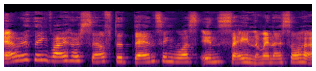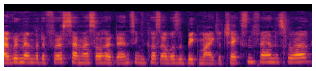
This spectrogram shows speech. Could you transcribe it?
everything by herself. The dancing was insane. When I saw her, I remember the first time I saw her dancing because I was a big Michael Jackson fan as well.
